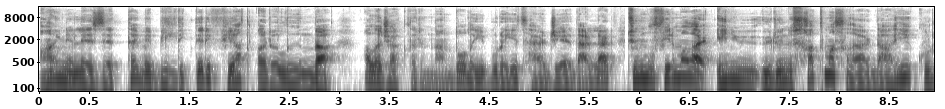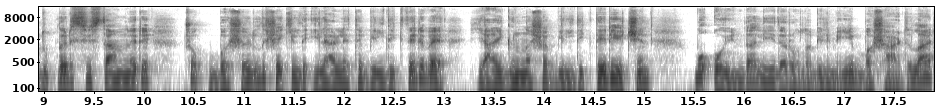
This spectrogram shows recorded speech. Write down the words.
aynı lezzette ve bildikleri fiyat aralığında alacaklarından dolayı burayı tercih ederler. Tüm bu firmalar en iyi ürünü satmasalar dahi kurdukları sistemleri çok başarılı şekilde ilerletebildikleri ve yaygınlaşabildikleri için bu oyunda lider olabilmeyi başardılar.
